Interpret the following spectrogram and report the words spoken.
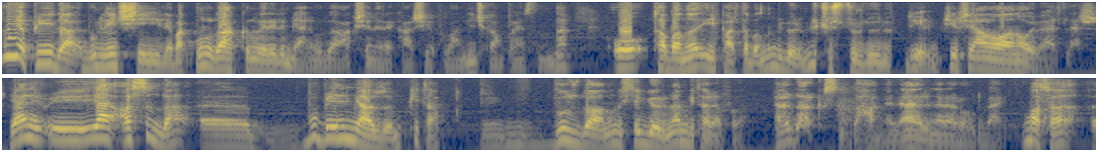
bu yapıyı da bu linç şeyiyle bak bunu da hakkını verelim yani burada Akşener'e karşı yapılan linç kampanyasının da o tabanı, İYİ Parti tabanının bir bölümünü küstürdüğünü diyelim ki Sinan Oğan'a oy verdiler. Yani e, yani aslında e, bu benim yazdığım kitap e, buzdağının işte görünen bir tarafı. Perde arkasında daha neler neler oldu belki. Masa, e,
